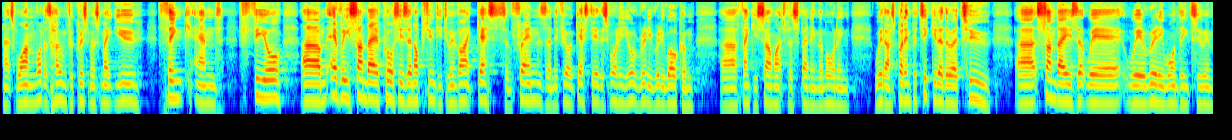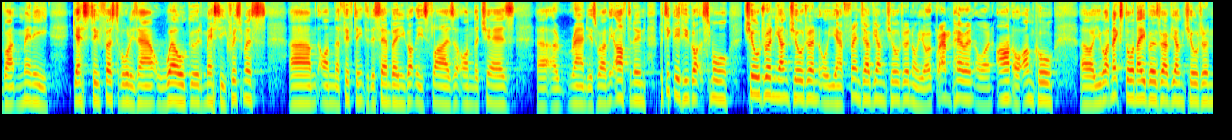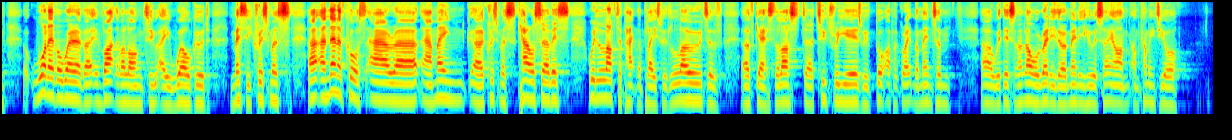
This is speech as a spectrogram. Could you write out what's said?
that's one. What does home for Christmas make you think and feel. Um, every Sunday, of course, is an opportunity to invite guests and friends. And if you're a guest here this morning, you're really, really welcome. Uh, thank you so much for spending the morning with us. But in particular, there are two uh, Sundays that we're, we're really wanting to invite many guests to. First of all, is our Well Good Messy Christmas um, on the 15th of December. and You've got these flyers on the chairs uh, around you as well. In the afternoon, particularly if you've got small children, young children, or you have friends who have young children, or you're a grandparent, or an aunt or uncle, or you've got next door neighbors who have young children, whatever, wherever, invite them along to a well good, messy Christmas. Uh, and then, of course, our, uh, our main uh, Christmas carol service. We'd love to pack the place with loads of, of guests. The last uh, two, three years, we've built up a great momentum uh, with this. And I know already there are many who are saying, oh, I'm, I'm coming to your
